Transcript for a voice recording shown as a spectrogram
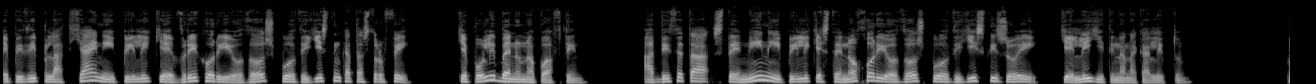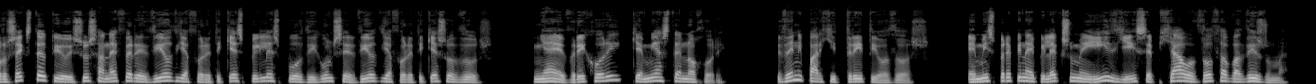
επειδή πλατιά είναι η πύλη και ευρύχωρη η οδός που οδηγεί στην καταστροφή, και πολλοί μπαίνουν από αυτήν. Αντίθετα, στενή είναι η πύλη και στενόχωρη η οδός που οδηγεί στη ζωή, και λίγοι την ανακαλύπτουν. Προσέξτε ότι ο Ιησούς ανέφερε δύο διαφορετικές πύλες που οδηγούν σε δύο διαφορετικές οδούς, μια ευρύχωρη και μια στενόχωρη. Δεν υπάρχει τρίτη οδός. Εμείς πρέπει να επιλέξουμε οι ίδιοι σε ποια οδό θα βαδίζουμε.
